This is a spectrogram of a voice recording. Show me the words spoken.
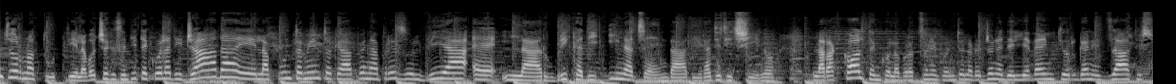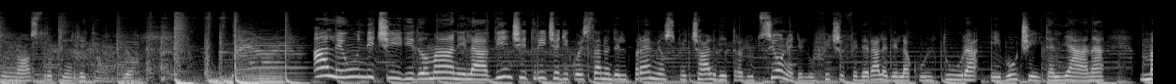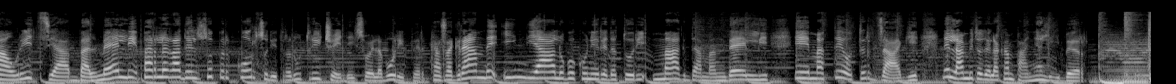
Buongiorno a tutti, la voce che sentite è quella di Giada e l'appuntamento che ha appena preso il via è la rubrica di In Agenda di Radio Ticino, la raccolta in collaborazione con la Regione degli eventi organizzati sul nostro territorio. Alle 11 di domani la vincitrice di quest'anno del premio speciale di traduzione dell'Ufficio federale della cultura e voce italiana, Maurizia Balmelli, parlerà del suo percorso di traduttrice e dei suoi lavori per Casa Grande in dialogo con i redattori Magda Mandelli e Matteo Terzaghi nell'ambito della campagna Liber.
